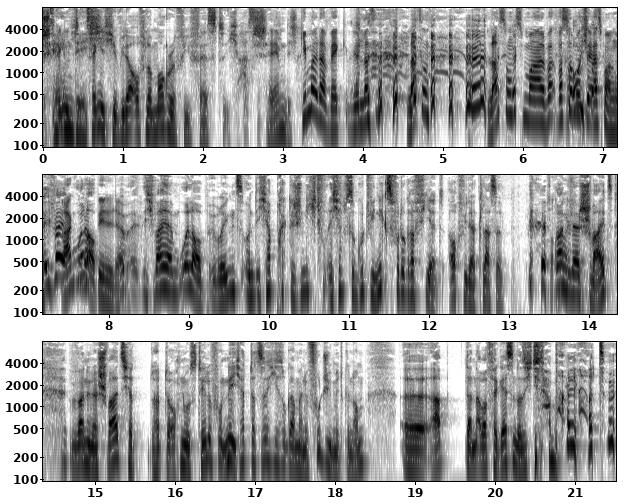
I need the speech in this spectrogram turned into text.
Jetzt Schäm häng ich, dich. Jetzt hänge ich hier wieder auf Lomography fest. Ich hasse Schäm dich. Geh mal da weg. Wir lassen, lass uns, lass uns mal, was sollen wir Oh, ich, zuerst machen? ich war ja im Urlaub. Bilder? Äh, Ich war ja im Urlaub übrigens und ich habe praktisch nicht, ich habe so gut wie nichts fotografiert. Auch wieder klasse. Wir waren in der Schweiz. Wir waren in der Schweiz. Ich hatte, auch nur das Telefon. Nee, ich hatte tatsächlich sogar meine Fuji mitgenommen. Äh, hab dann aber vergessen, dass ich die dabei hatte.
